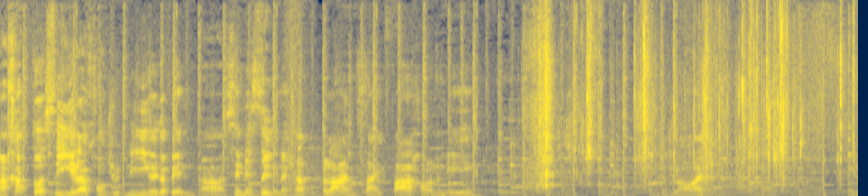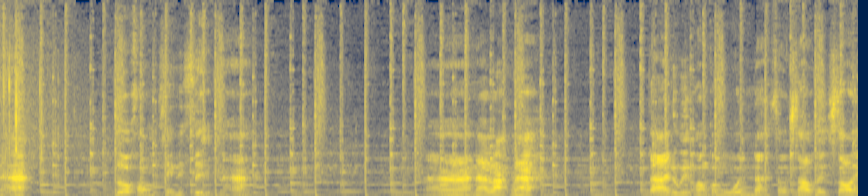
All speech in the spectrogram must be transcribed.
มาครับตัว C แล้วของชุดนี้ก็จะเป็นเซนเนสึนะครับปราณสายฟ้าของเรานั่นเองเรียบร้อยนะฮะตัวของเซนเนสึนะฮะอ่าน่ารักนะ ตาดูมีความกังวลนะเศร้าๆส้อย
